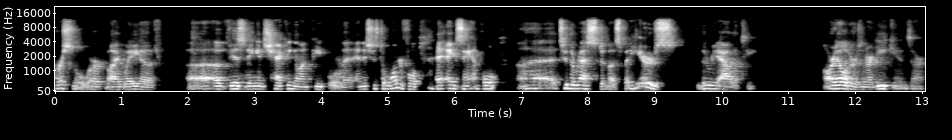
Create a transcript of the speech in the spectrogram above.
personal work by way of uh, of visiting and checking on people, and it's just a wonderful example uh, to the rest of us. But here's the reality: our elders and our deacons, our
